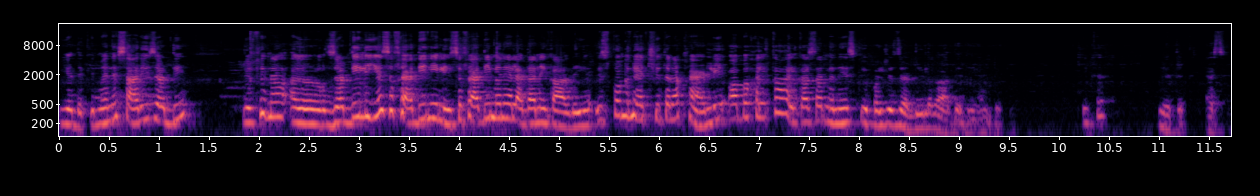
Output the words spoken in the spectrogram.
ये देखिए, मैंने सारी जर्दी फिर ना जर्दी ली है, सफ़ेदी नहीं ली। सफ़ेदी मैंने अलहदा निकाल दी है। इसको मैंने अच्छी तरह फेंट ली। अब हल्का हल्का सा मैंने इसके ऊपर ये जर्दी लगा दे दी हमने ठीक है? ये देखें ऐसे।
